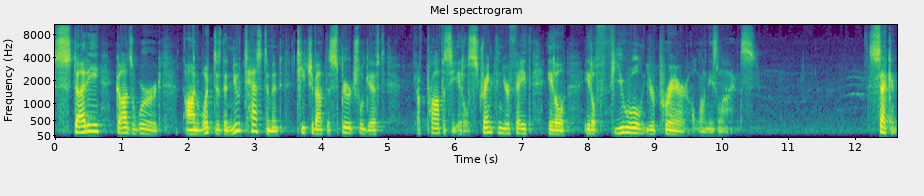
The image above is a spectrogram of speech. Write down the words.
study God's Word on what does the New Testament teach about the spiritual gift of prophecy. It'll strengthen your faith, it'll, it'll fuel your prayer along these lines. Second,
